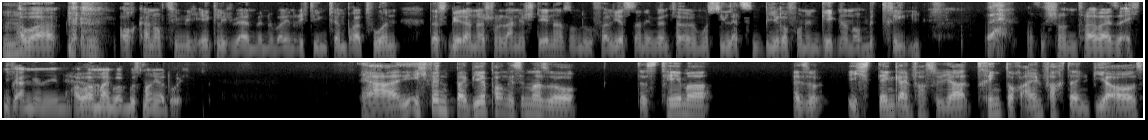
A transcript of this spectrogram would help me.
mhm. aber auch kann auch ziemlich eklig werden, wenn du bei den richtigen Temperaturen das Bier dann da schon lange stehen hast und du verlierst dann eventuell, musst die letzten Biere von den Gegnern noch mittrinken. Das ist schon teilweise echt nicht angenehm. Ja. Aber mein Gott, muss man ja durch. Ja, ich finde, bei Bierpong ist immer so das Thema, also ich denke einfach so, ja, trink doch einfach dein Bier aus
